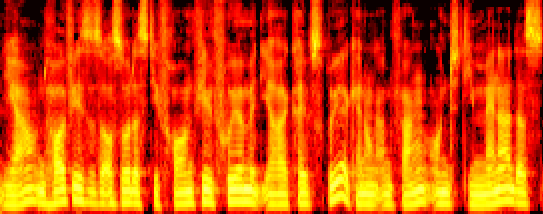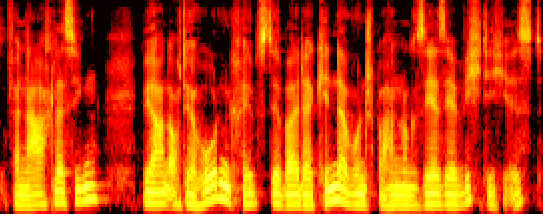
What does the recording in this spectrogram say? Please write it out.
Ja, und häufig ist es auch so, dass die Frauen viel früher mit ihrer Krebsfrüherkennung anfangen und die Männer das vernachlässigen, während auch der Hodenkrebs, der bei der Kinderwunschbehandlung sehr, sehr wichtig ist,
